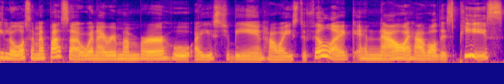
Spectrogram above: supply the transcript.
Y luego se me pasa when I remember who I used to be and how I used to feel like. And now I have all this peace,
